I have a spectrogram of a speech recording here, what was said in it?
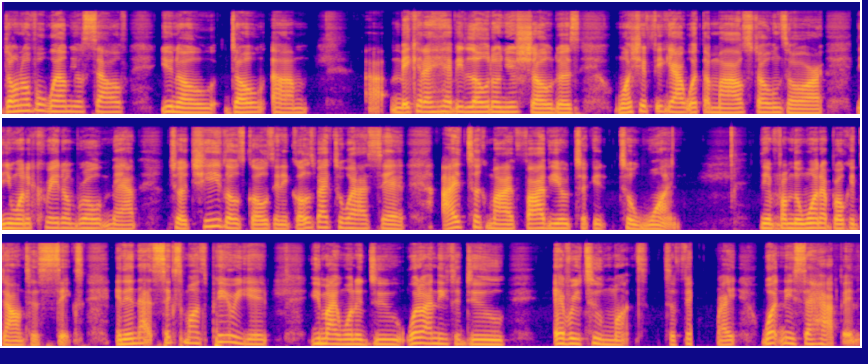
Don't overwhelm yourself. You know, don't um, uh, make it a heavy load on your shoulders. Once you figure out what the milestones are, then you want to create a roadmap to achieve those goals. And it goes back to what I said. I took my five year, took it to one. Then from the one, I broke it down to six. And in that six month period, you might want to do what do I need to do every two months to finish, right? What needs to happen?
